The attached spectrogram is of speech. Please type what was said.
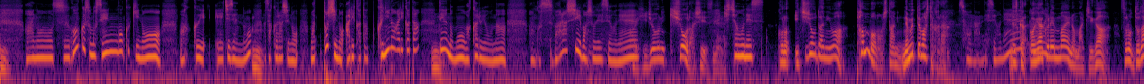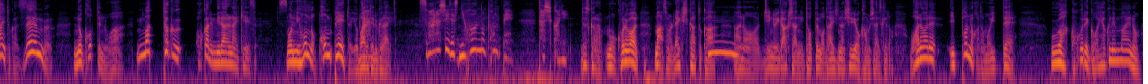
うん。あのーすごくその戦国期の、まあ、福井越前のうん。朝倉市の、まあ、都市の在り方国の在り方っていうのも分かるようななんか素晴らしい場所ですよこれね。非常に希少らしいですね。貴重です。この一条谷は田んぼの下に眠ってましたから。そうなんですよね。ですからはい。500年前の町がその土台とか全部残ってるのは全く他に見られないケース。もう日本のポンペイと呼ばれてるぐらい素晴らしいです。日本のポンペイ。確かに。ですからもうこれはまあその歴史家とか、うん。あの人類学者にとっても大事な資料かもしれないですけど我々一般の方も行ってうわここで500年前の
